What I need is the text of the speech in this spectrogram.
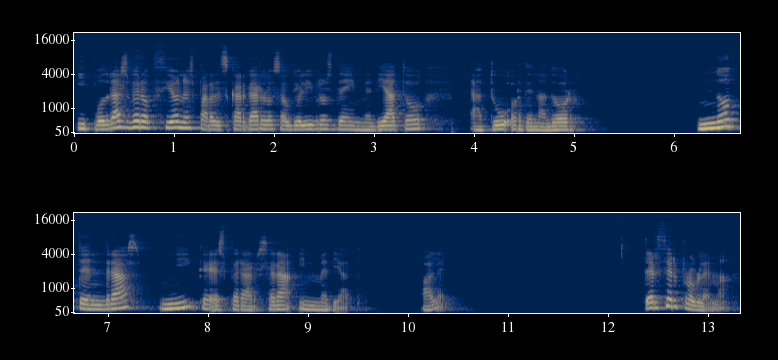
y podrás ver opciones para descargar los audiolibros de inmediato a tu ordenador. No tendrás ni que esperar, será inmediato. ¿Vale? Tercer problema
